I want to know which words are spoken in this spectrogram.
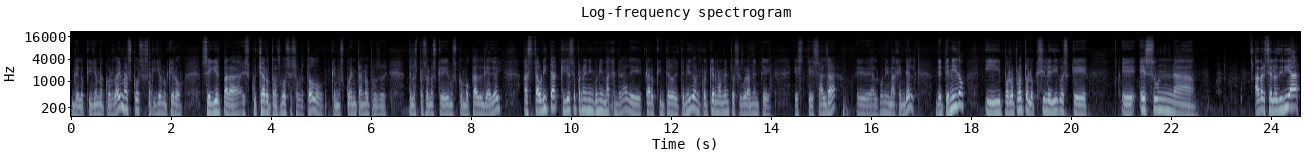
de lo que yo me acuerdo. Hay más cosas que yo no quiero seguir para escuchar otras voces, sobre todo, que nos cuentan otros de, las personas que hemos convocado el día de hoy. Hasta ahorita, que yo sepa, no hay ninguna imagen, ¿verdad?, de Caro Quintero detenido. En cualquier momento seguramente este, saldrá eh, alguna imagen de él detenido. Y por lo pronto lo que sí le digo es que eh, es una... A ver, se lo diría...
